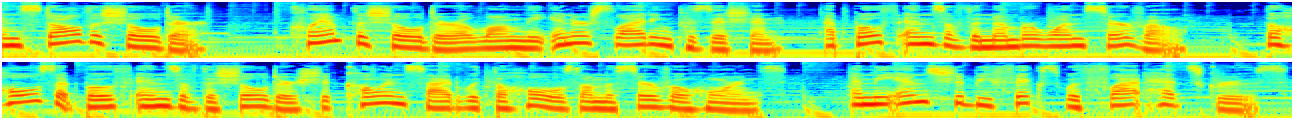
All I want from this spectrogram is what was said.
Install the shoulder. Clamp the shoulder along the inner sliding position at both ends of the number 1 servo. The holes at both ends of the shoulder should coincide with the holes on the servo horns, and the ends should be fixed with flat head screws.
